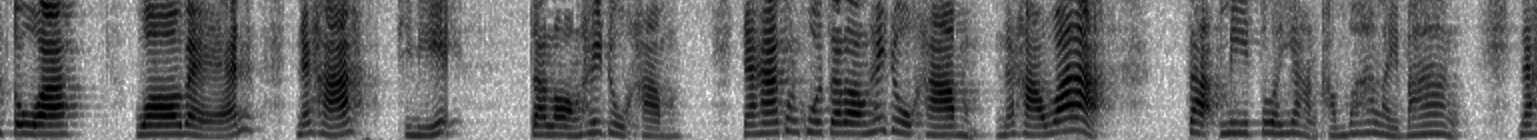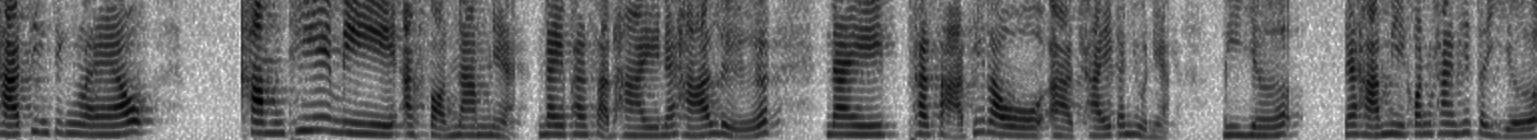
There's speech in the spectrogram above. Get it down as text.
ำตัววอแหวนนะคะ ทีนี้จะลองให้ดูคำนะคะ คุณครูจะลองให้ดูคำนะคะว่าจะมีตัวอย่างคำว่าอะไรบ้างนะคะ จริงๆแล้ว คำที่มีอักษรนำเนี่ยในภาษาไทยนะคะ หรือในภาษาที่เราใช้กันอยู่เนี่ยมีเยอะนะคะมีค่อนข้างที่จะเยอะ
